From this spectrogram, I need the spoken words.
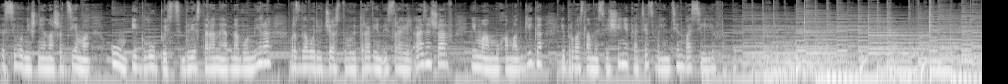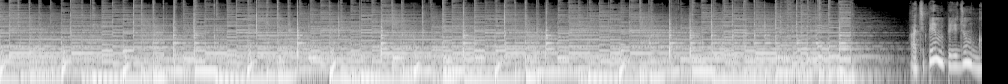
Сегодняшняя наша тема «Ум и глупость. Две стороны одного мира». В разговоре участвуют Равин Исраиль Азеншарф, имам Мухаммад Гига и православный священник отец Валентин Васильев. А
